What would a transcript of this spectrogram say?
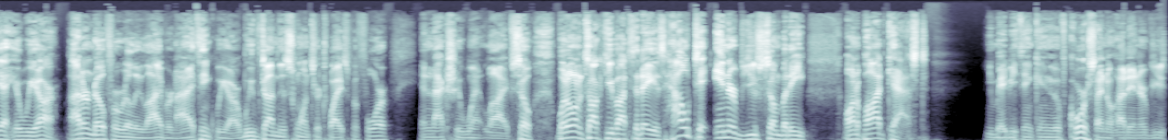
yeah, here we are. I don't know if we're really live or not. I think we are. We've done this once or twice before and it actually went live. So, what I want to talk to you about today is how to interview somebody on a podcast. You may be thinking, of course, I know how to interview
